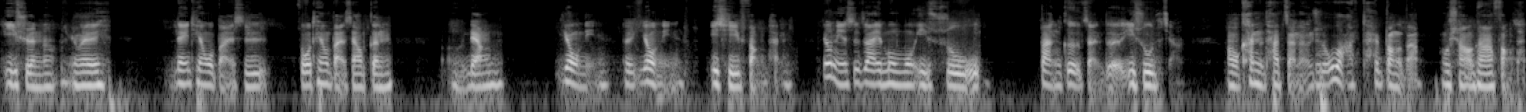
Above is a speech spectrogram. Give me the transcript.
逸轩呢，因为那一天我本来是昨天我本来是要跟呃梁佑宁对佑宁一起访谈，佑宁是在木木艺术办个展的艺术家，然后我看着他展览，我觉得哇太棒了吧，我想要跟他访谈，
